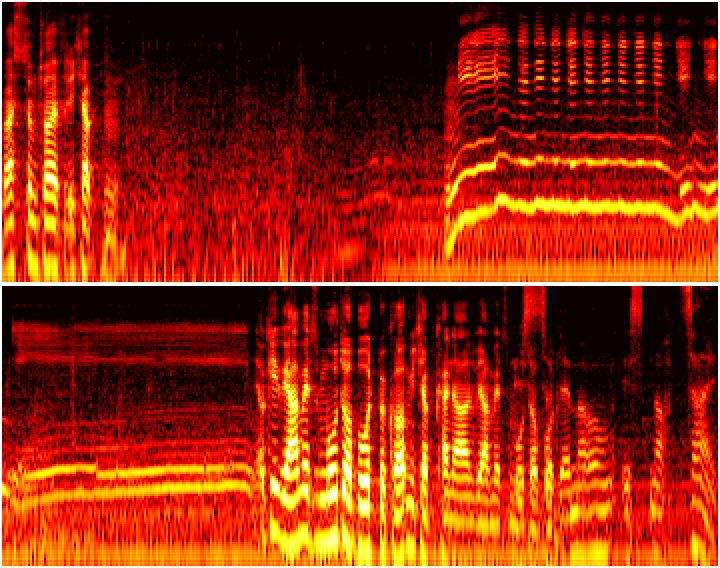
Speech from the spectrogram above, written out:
Was zum Teufel? Ich hab. Okay, wir haben jetzt ein Motorboot bekommen. Ich habe keine Ahnung, wir haben jetzt ein Bis zur Motorboot. Dämmerung ist noch Zeit.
